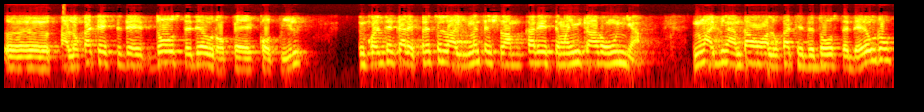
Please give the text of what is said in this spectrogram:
uh, alocația este de 200 de euro pe copil, în condiții în care prețul la alimente și la mâncare este mai mic ca în România. Nu mai bine am da o alocație de 200 de euro?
